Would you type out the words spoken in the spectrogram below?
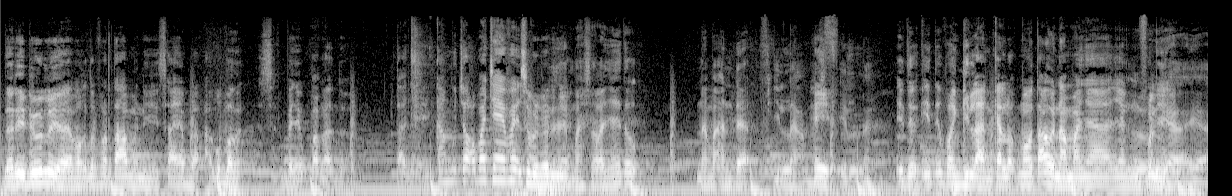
dari dulu ya waktu pertama nih saya ba- aku banyak banget tuh tanya "Eh, kamu cowok apa cewek sebenarnya Eh, masalahnya itu nama Anda Villa, Mas. Hey. Villa. itu itu panggilan kalau mau tahu namanya yang Oh, fullnya iya, iya.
